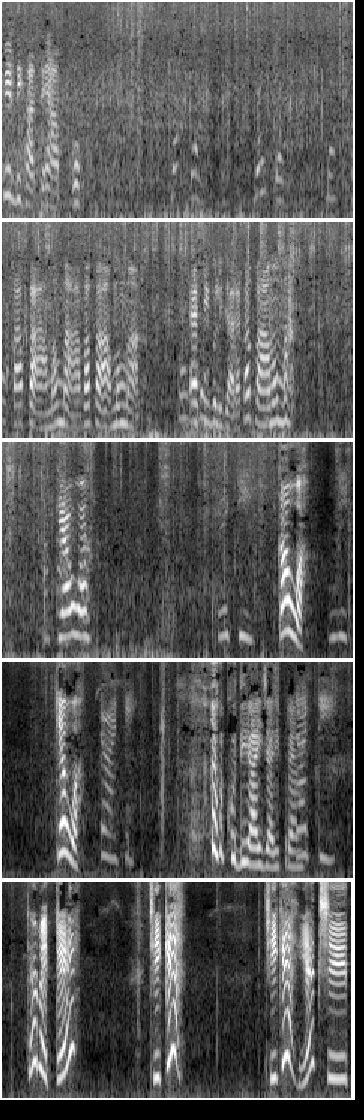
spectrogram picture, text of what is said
फिर दिखाते हैं आपको। पापा मम्मा पापा मम्मा। ऐसे ही बोली जा रहा है पापा मम्मा। क्या हुआ? क्या हुआ? क्या हुआ? खुद ही आई जा रही प्रेम। क्या बेटे? ठीक है? ठीक है यक्षित।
